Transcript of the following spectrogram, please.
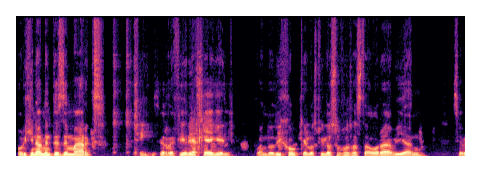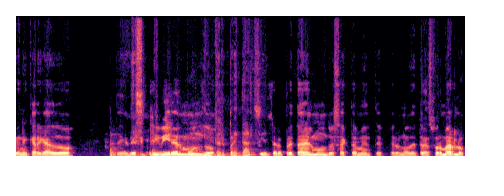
originalmente es de Marx. Sí. Se refiere a Hegel, cuando dijo que los filósofos hasta ahora habían se habían encargado de describir el mundo. Interpretar. Interpretar el mundo, exactamente, pero no de transformarlo.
